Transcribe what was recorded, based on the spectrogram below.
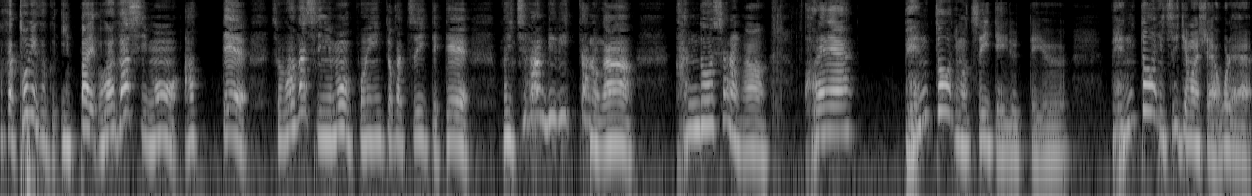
なんかとにかくいっぱい和菓子もあって、そう和菓子にもポイントがついてて、一番ビビったのが、感動したのが、これね、弁当にもついているっていう、弁当についてましたよ、これ。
